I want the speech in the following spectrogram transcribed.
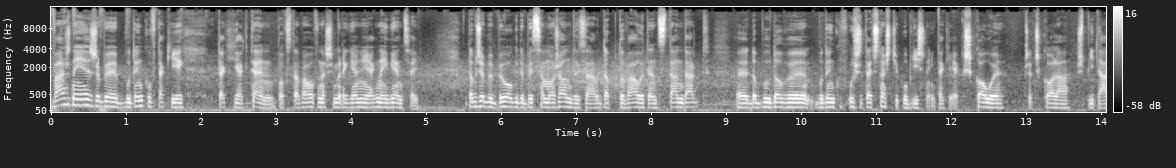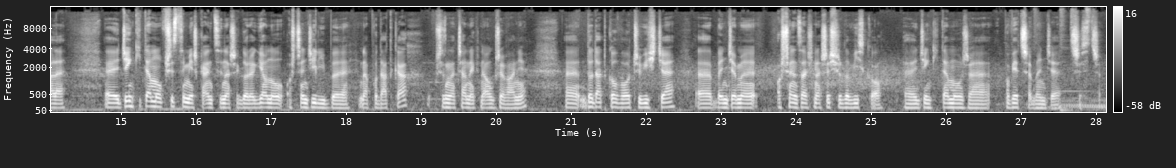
Ważne jest, żeby budynków takich, takich jak ten powstawało w naszym regionie jak najwięcej. Dobrze by było, gdyby samorządy zaadaptowały ten standard e, do budowy budynków użyteczności publicznej, takie jak szkoły, przedszkola, szpitale. E, Dzięki temu wszyscy mieszkańcy naszego regionu oszczędziliby na podatkach przeznaczanych na ogrzewanie. E, Dodatkowo oczywiście e, będziemy oszczędzać nasze środowisko dzięki temu, że powietrze będzie czystsze.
